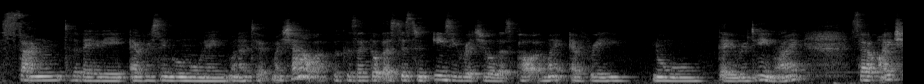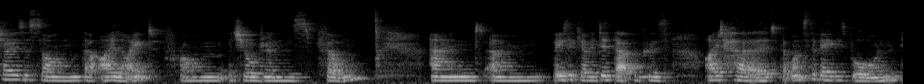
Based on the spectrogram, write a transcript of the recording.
sang to the baby every single morning when I took my shower because I thought that's just an easy ritual that's part of my every normal day routine, right? So I chose a song that I liked from a children's film, and um, basically I did that because I'd heard that once the baby's born,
